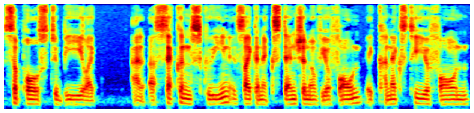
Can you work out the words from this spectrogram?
supposed to be like a, a second screen. It's like an extension of your phone. It connects to your phone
